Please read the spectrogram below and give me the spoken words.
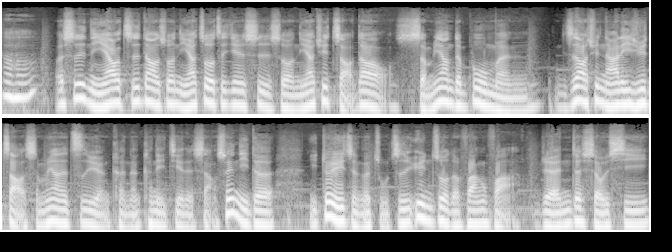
嗯哼，而是你要知道说你要做这件事的时候，你要去找到什么样的部门，你知道去哪里去找什么样的资源，可能可以接得上。所以你的你对于整个组织运作的方法、人的熟悉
